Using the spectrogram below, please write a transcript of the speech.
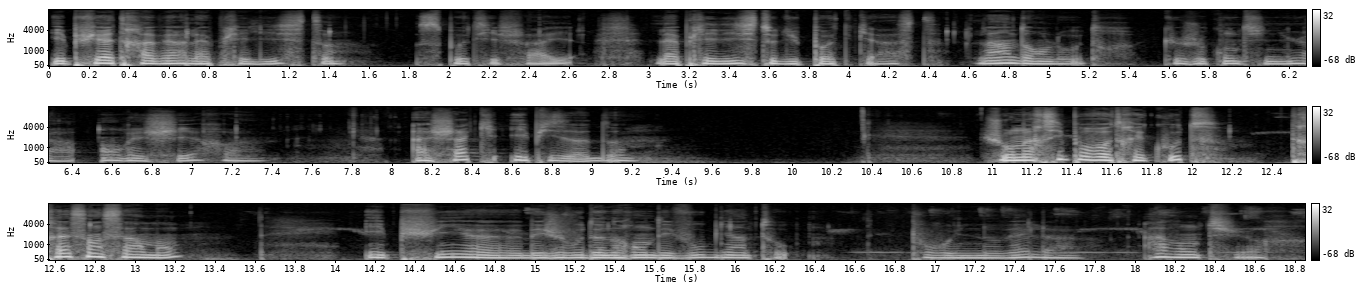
et puis à travers la playlist Spotify, la playlist du podcast, l'un dans l'autre, que je continue à enrichir euh, à chaque épisode. Je vous remercie pour votre écoute, très sincèrement. Et puis, euh, ben, je vous donne rendez-vous bientôt pour une nouvelle aventure.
